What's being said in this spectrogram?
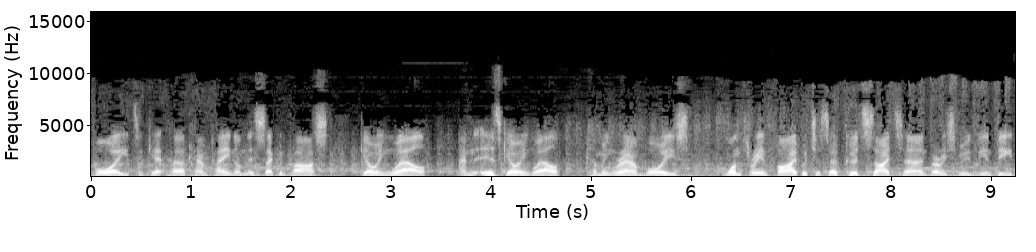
buoy to get her campaign on this second pass. Going well, and is going well, coming round buoys 1, 3 and 5, which is a good side turn, very smoothly indeed.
